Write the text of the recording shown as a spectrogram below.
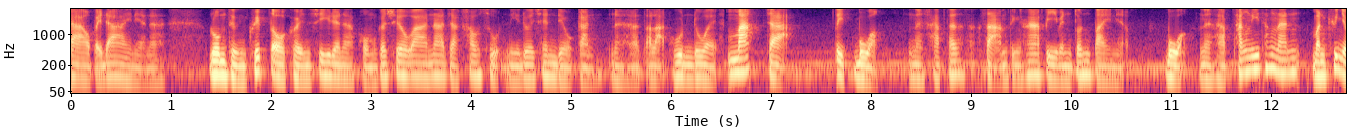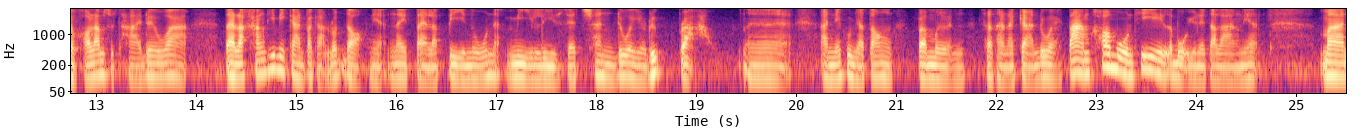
ยาวไปได้เนี่ยนะ รวมถึงคริปโตเคอเรนซีด้วยนะ ผมก็เชื่อว่าน่าจะเข้าสูตรนี้ด้วยเช่นเดียวกันนะฮะตลาดหุ้นด้วย มักจะติดบวกนะครับถ้า3-5 ปีเป็นต้นไปเนี่ยบวกนะครับทั้งนี้ทั้งนั้นมันขึ้นอยู่คอลัมน์สุดท้ายด้วยว่า แต่ละครั้งที่มีการประกาศลดดอกเนี่ยในแต่ละปีนู้นมี recession ด้วยหรือเปล่าอ่าอันนี้คุณจะต้องประเมินสถานการณ์ด้วย ตามข้อมูลที่ระบุอยู่ในตารางเนี่ยมัน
